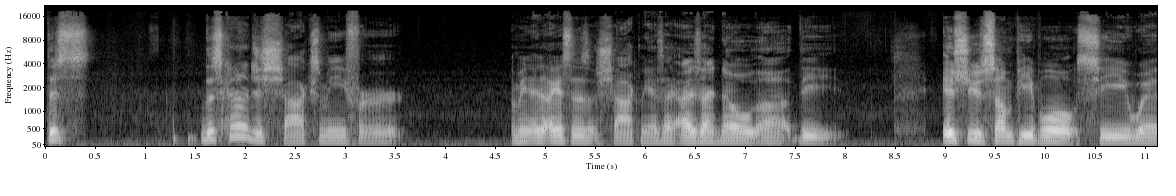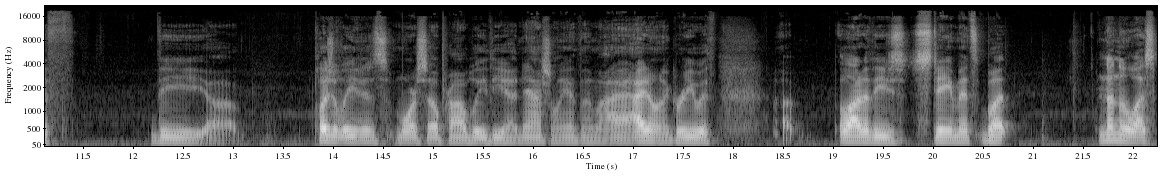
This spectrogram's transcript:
this this kind of just shocks me for I mean I guess it doesn't shock me as I as I know uh, the issues some people see with the uh, Pledge of Allegiance, more so probably the uh, national anthem. I, I don't agree with uh, a lot of these statements, but nonetheless,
